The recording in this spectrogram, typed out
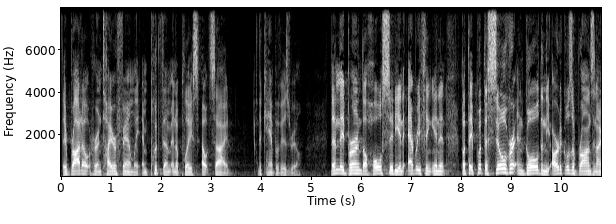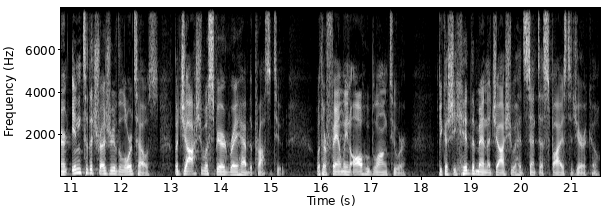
They brought out her entire family and put them in a place outside the camp of Israel. Then they burned the whole city and everything in it, but they put the silver and gold and the articles of bronze and iron into the treasury of the Lord's house. But Joshua spared Rahab the prostitute with her family and all who belonged to her, because she hid the men that Joshua had sent as spies to Jericho,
